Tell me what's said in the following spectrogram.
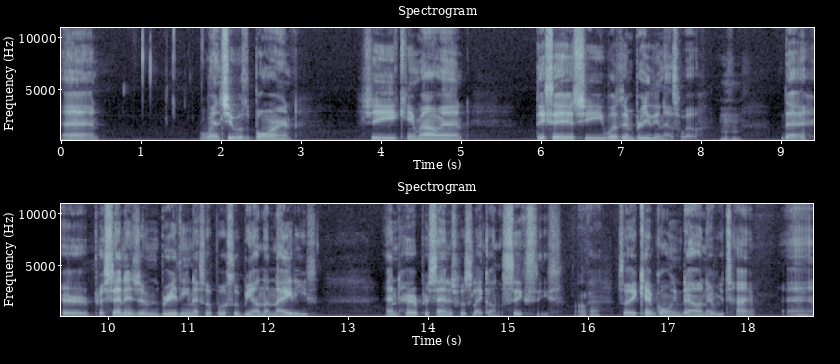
And when she was born, she came out and they said she wasn't breathing as well. Mm-hmm. That her percentage of breathing is supposed to be on the 90s, and her percentage was like on the 60s. Okay. So it kept going down every time. And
